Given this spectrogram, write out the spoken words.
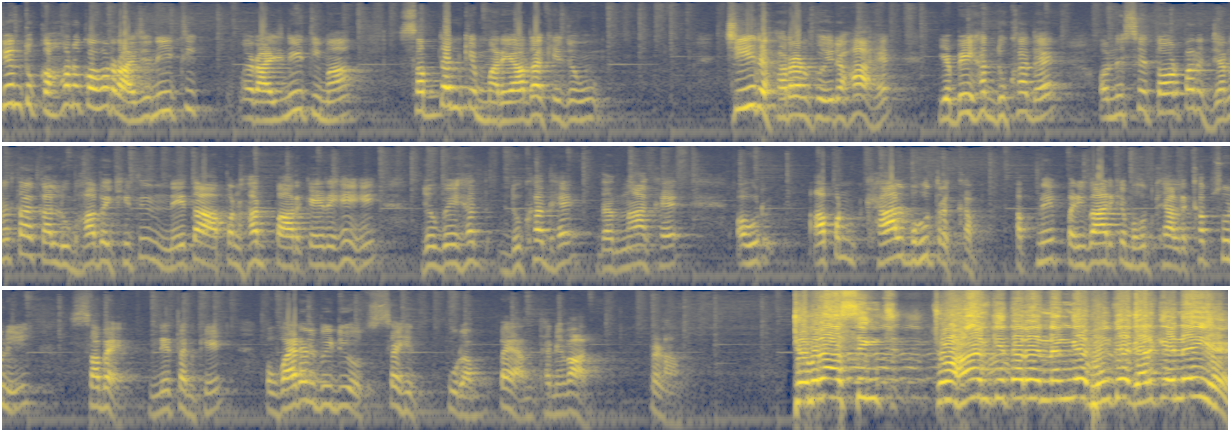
किंतु कहो न कहो राजनीति राजनीति में शब्दन के मर्यादा के जो चीर हरण हो रहा है, यह बेहद दुखद है और निश्चित तौर पर जनता का लुभावे खातिर नेता अपन हद पार कर रहे हैं, जो बेहद दुखद है, दर्दनाक है और अपन ख्याल बहुत रखब, अपने परिवार के बहुत ख्याल रखब। सुनी सब नेतन के वायरल वीडियो सहित पूरा बयान। धन्यवाद। प्रणाम। शिवराज सिंह चौहान की तरह नंगे भूखे घर के नहीं है।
